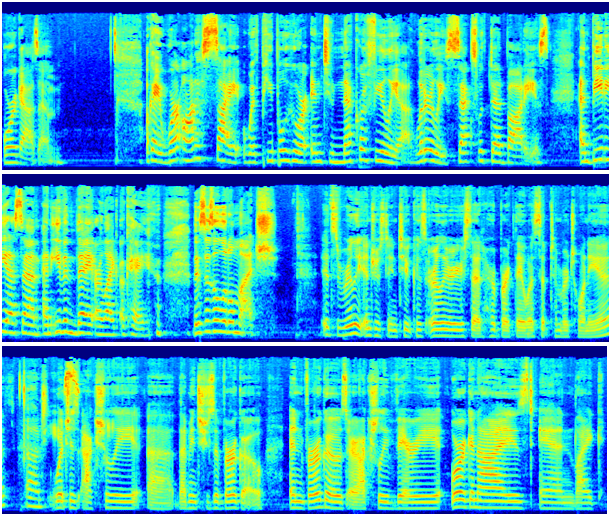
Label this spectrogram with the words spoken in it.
orgasm. Okay, we're on a site with people who are into necrophilia, literally sex with dead bodies, and BDSM, and even they are like, okay, this is a little much. It's really interesting too because earlier you said her birthday was September 20th. Oh. Which is actually, uh, that means she's a Virgo. And Virgos are actually very organized and like,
